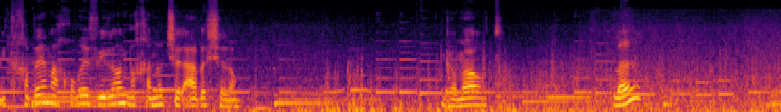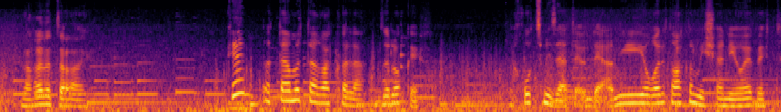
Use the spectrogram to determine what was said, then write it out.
מתחבא מאחורי וילון בחנות של אבא שלו. גמרת. מה? לרדת עליי. כן, אתה מטרה קלה, זה לא כיף. וחוץ מזה, אתה יודע, אני יורדת רק על מי שאני אוהבת.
